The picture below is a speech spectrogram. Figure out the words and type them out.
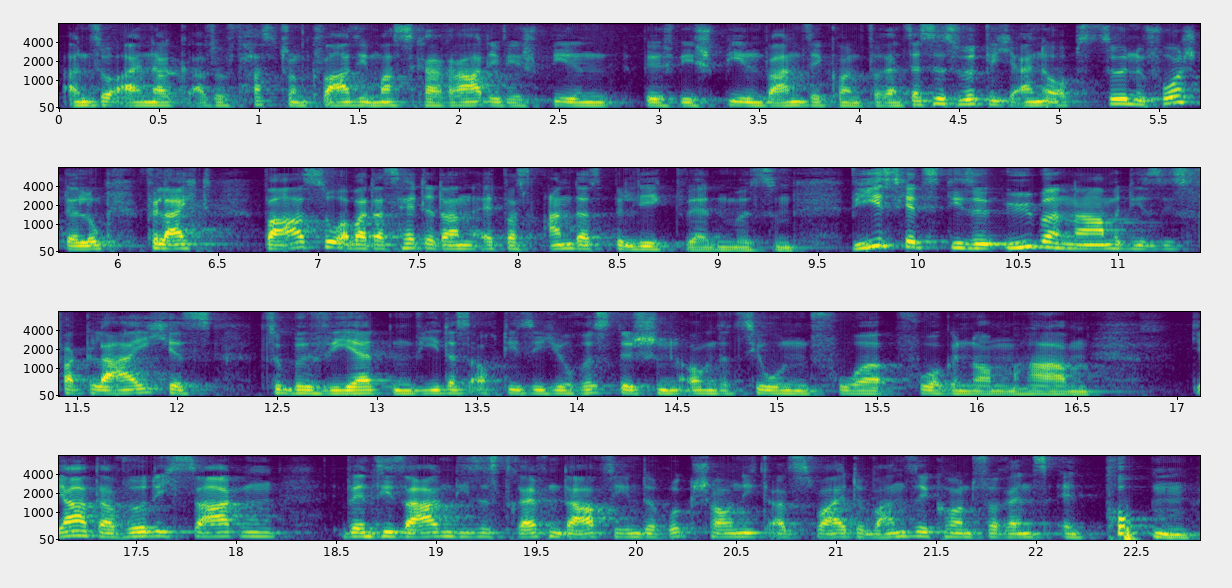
an so einer, also fast schon quasi Maskerade, wir spielen, wir spielen Wannsee-Konferenz. Das ist wirklich eine obszöne Vorstellung. Vielleicht war es so, aber das hätte dann etwas anders belegt werden müssen. Wie ist jetzt diese Übernahme dieses Vergleiches zu bewerten, wie das auch diese juristischen Organisationen vor, vorgenommen haben? Ja, da würde ich sagen, wenn Sie sagen, dieses Treffen darf sich in der Rückschau nicht als zweite Wannsee-Konferenz entpuppen,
